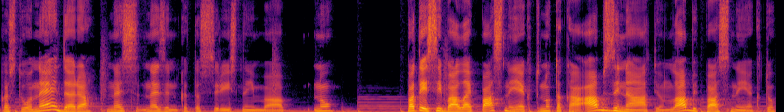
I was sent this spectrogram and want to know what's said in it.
kas to nedara, nes, nezinu, ka tas ir īstenībā. Nu, Patiesībā, lai pasniegtu, nu, tā kā apzināti un labi pasniegtu,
